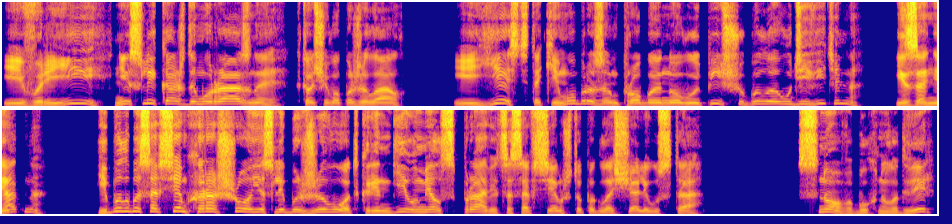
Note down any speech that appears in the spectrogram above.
и варии несли каждому разное, кто чего пожелал. И есть таким образом, пробуя новую пищу, было удивительно и занятно. И было бы совсем хорошо, если бы живот Кринги умел справиться со всем, что поглощали уста. Снова бухнула дверь.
